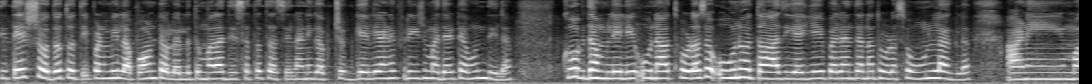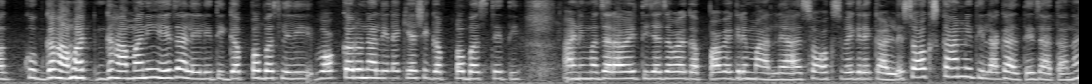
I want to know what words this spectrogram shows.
ती तेच शोधत होती पण मी लपवून ठेवलेलं. तुम्हाला दिसतच असेल आणि गपचूप गेली आणि फ्रीजमध्ये ठेवून दिलं. खूप दमलेली उन्हात थोडंसं ऊन होतं आज ये येईपर्यंत त्यांना थोडंसं ऊन लागलं. आणि मग खूप घामात घामाने हे झालेली ती गप्प बसलेली. वॉक करून आली ना की अशी गप्प बसते ती. आणि मग जरा वेळ तिच्याजवळ गप्पा वगैरे मारल्या सॉक्स वगैरे काढले. सॉक्स का मी तिला घालते जाताना?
